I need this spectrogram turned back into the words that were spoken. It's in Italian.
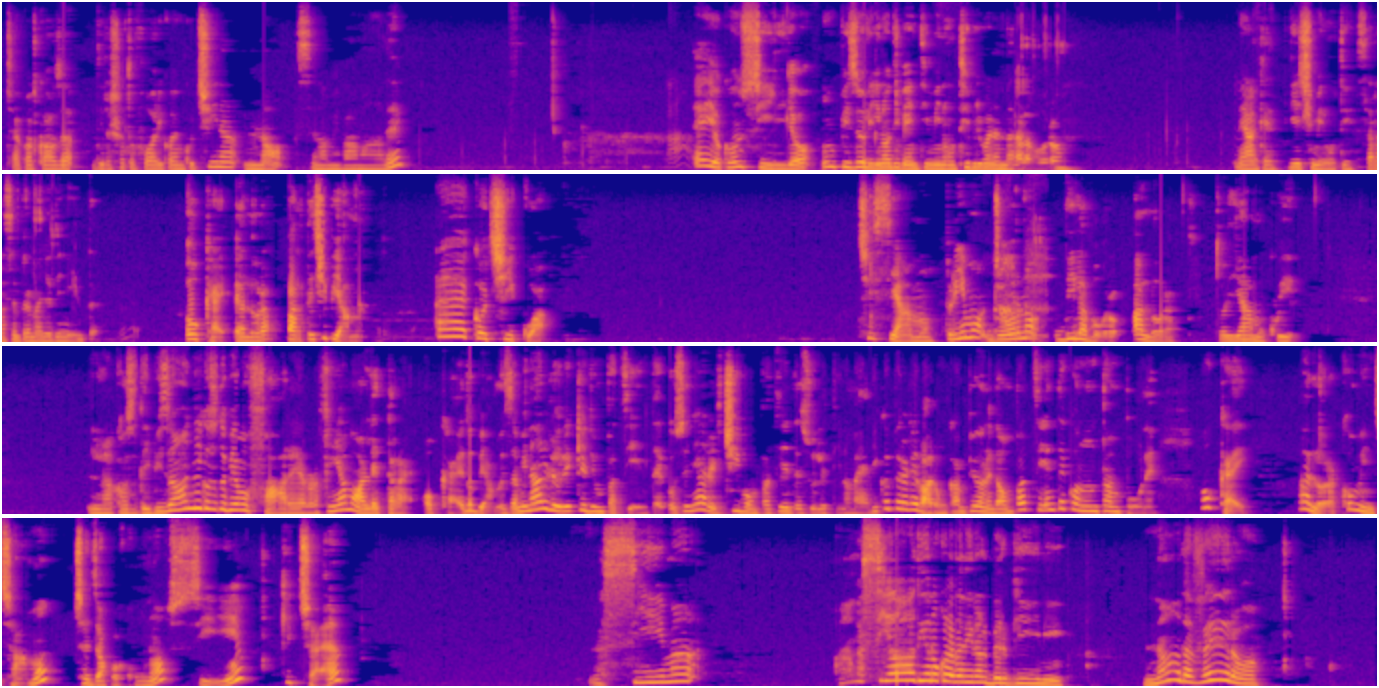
C'è qualcosa di lasciato fuori qua in cucina? No, se non mi va male. E io consiglio un pisolino di 20 minuti prima di andare a lavoro. Neanche 10 minuti, sarà sempre meglio di niente. Ok, e allora partecipiamo. Eccoci qua. Ci siamo, primo giorno di lavoro. Allora, togliamo qui la cosa dei bisogni, cosa dobbiamo fare? Allora, finiamo alle 3. Ok, dobbiamo esaminare le orecchie di un paziente, consegnare il cibo a un paziente sul lettino medico e prelevare un campione da un paziente con un tampone. Ok, allora, cominciamo. C'è già qualcuno? Sì. Chi c'è? La Sima... Ah, ma si odiano con la Daniela Alberghini! No, davvero?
